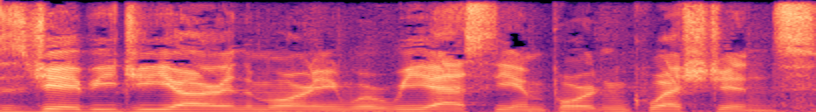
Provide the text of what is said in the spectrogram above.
is JBGR in the morning where we ask the important questions.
